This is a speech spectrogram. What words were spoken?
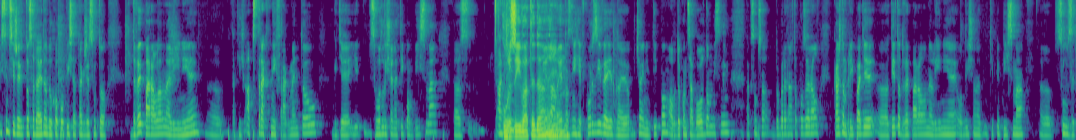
myslím si, že to sa dá jednoducho popísať tak, že sú to dve paralelné línie uh, takých abstraktných fragmentov, kde sú odlišené typom písma. Uh, Kurzíva teda? Jedno, jedno z nich je v kurzíve, jedno je obyčajným typom, alebo dokonca boldom, myslím, ak som sa dobre na to pozeral. V každom prípade tieto dve paralelné línie, odlišené typy písma, sú z,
